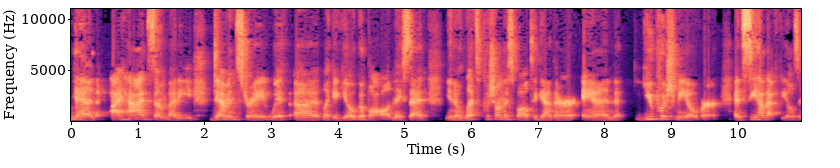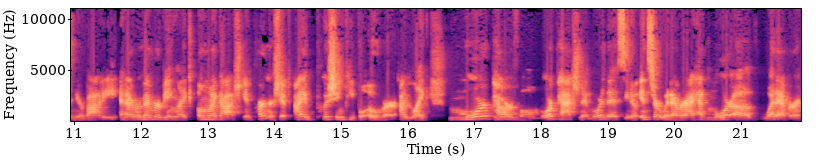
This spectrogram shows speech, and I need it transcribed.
And I had somebody demonstrate with a, like a yoga ball, and they said, you know, let's push on this ball together. And you push me over and see how that feels in your body. And I remember being like, oh my gosh, in partnership, I am pushing people over. I'm like more powerful, mm. more passionate, more this, you know, insert whatever. I had more of whatever.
